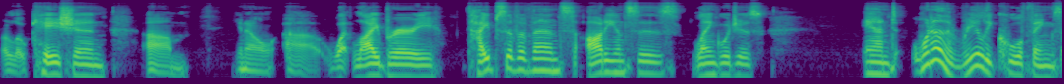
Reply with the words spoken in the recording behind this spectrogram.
or location, um, you know, uh, what library, types of events, audiences, languages. And one of the really cool things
